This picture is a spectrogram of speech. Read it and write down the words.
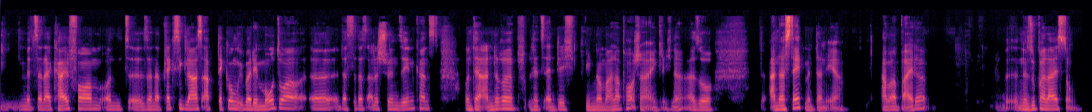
mit seiner Keilform und äh, seiner Plexiglasabdeckung über dem Motor, äh, dass du das alles schön sehen kannst. Und der andere letztendlich wie ein normaler Porsche eigentlich. Ne? Also Understatement dann eher. Aber beide äh, eine super Leistung.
